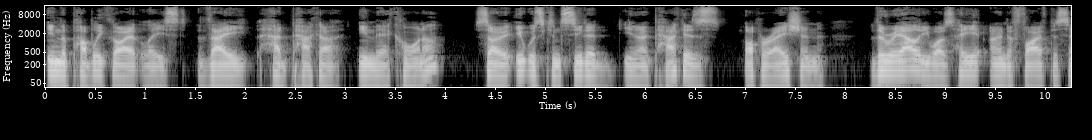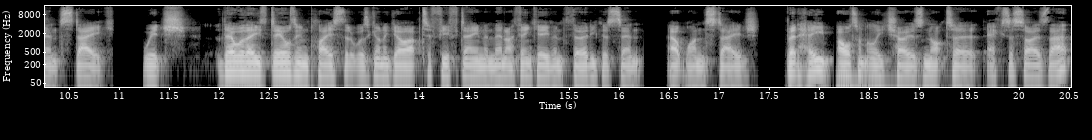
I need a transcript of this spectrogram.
in the public eye at least, they had Packer in their corner. So it was considered, you know, Packer's operation. The reality was he owned a 5% stake, which there were these deals in place that it was going to go up to 15 and then I think even 30% at one stage. But he ultimately chose not to exercise that.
